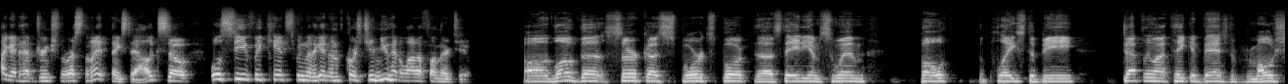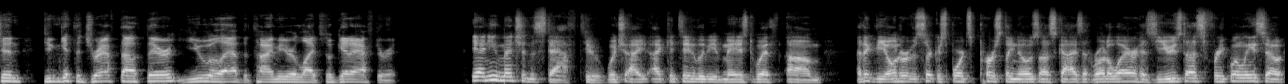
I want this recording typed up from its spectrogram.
I got to have drinks for the rest of the night, thanks to Alex. So we'll see if we can't swing that again. And of course, Jim, you had a lot of fun there too. Oh, love the Circa Sports Book, the Stadium Swim, both the place to be. Definitely want to take advantage of the promotion. If you can get the draft out there, you will have the time of your life. So get after it. Yeah, and you mentioned the staff too, which I, I continually be amazed with. Um, I think the owner of Circa Sports personally knows us guys at RotoWire, has used us frequently. So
